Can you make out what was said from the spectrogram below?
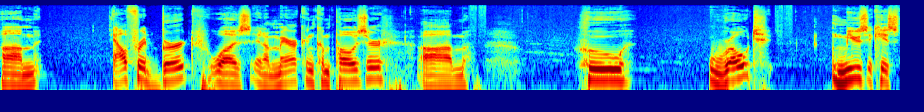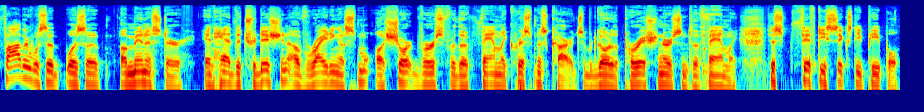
Um, Alfred Burt was an American composer um, who wrote music. His father was a was a, a, minister and had the tradition of writing a, small, a short verse for the family Christmas cards. It would go to the parishioners and to the family, just 50, 60 people.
